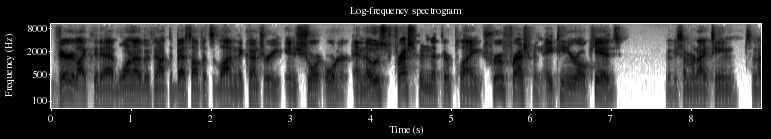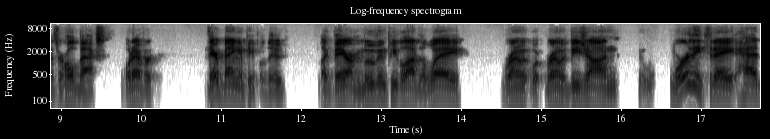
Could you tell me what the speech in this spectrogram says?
very likely to have one of, if not the best offensive line in the country in short order. And those freshmen that they're playing, true freshmen, 18 year old kids, maybe some are 19, sometimes they're holdbacks, whatever, they're banging people, dude. Like they are moving people out of the way, running, running with Bijan. Worthy today had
